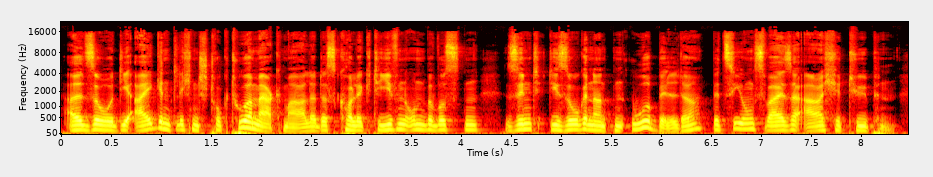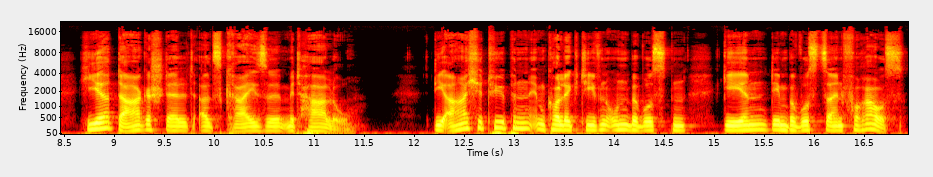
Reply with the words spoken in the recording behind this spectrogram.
also die eigentlichen Strukturmerkmale des kollektiven Unbewussten, sind die sogenannten Urbilder bzw. Archetypen, hier dargestellt als Kreise mit Halo. Die Archetypen im kollektiven Unbewussten gehen dem Bewusstsein voraus,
